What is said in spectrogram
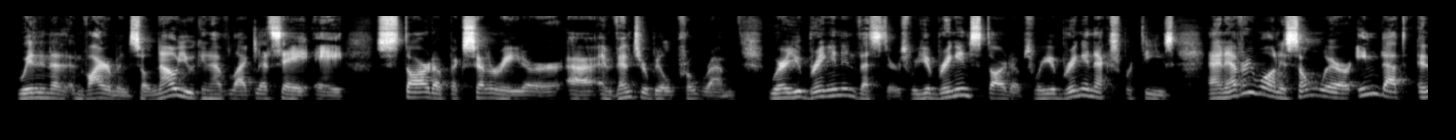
within that environment. So now you can have like, let's say a startup accelerator uh, and venture build program where you bring in investors, where you bring in startups, where you bring in expertise and everyone is somewhere in that uh,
